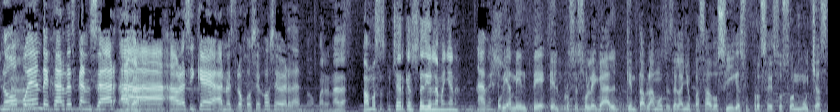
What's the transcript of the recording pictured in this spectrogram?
No claro. pueden dejar descansar a, ahora sí que a nuestro José José, ¿verdad? No, para nada. Vamos a escuchar qué sucedió en la mañana. A ver. Obviamente el proceso legal que entablamos desde el año pasado sigue su proceso, son muchas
